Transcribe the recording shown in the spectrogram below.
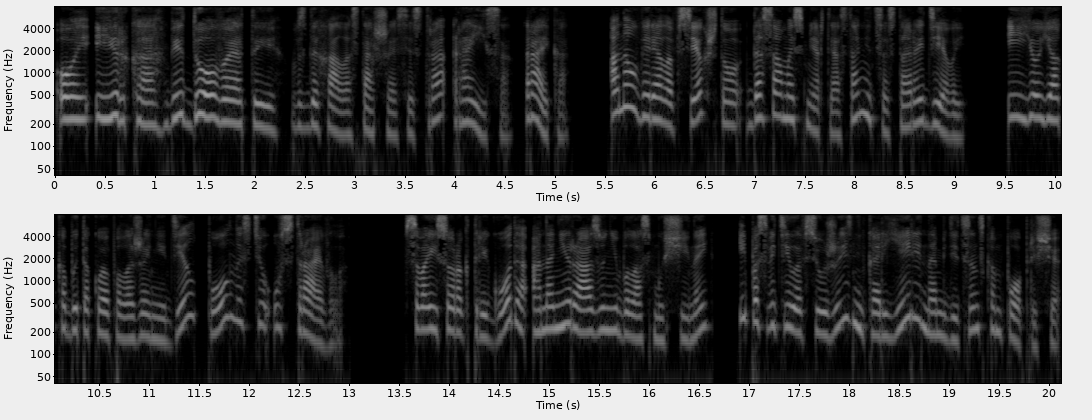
«Ой, Ирка, бедовая ты!» — вздыхала старшая сестра Раиса, Райка, она уверяла всех, что до самой смерти останется старой девой, и ее якобы такое положение дел полностью устраивало. В свои 43 года она ни разу не была с мужчиной и посвятила всю жизнь карьере на медицинском поприще,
